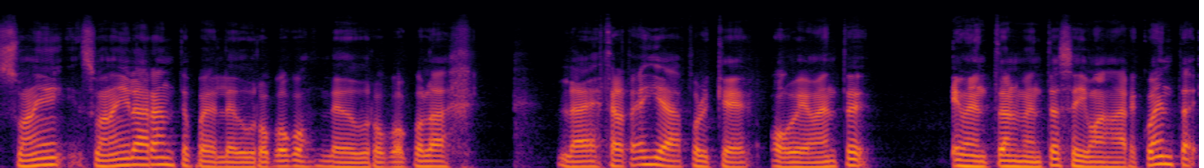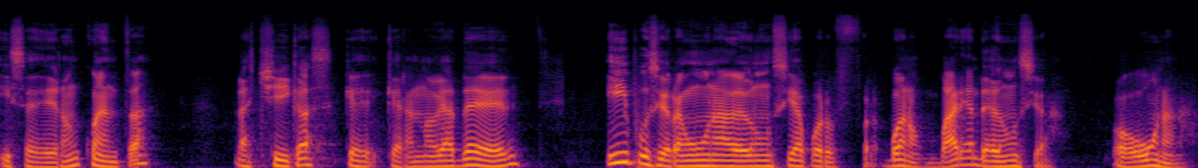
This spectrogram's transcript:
suena, suena hilarante, pues le duró poco, le duró poco la, la estrategia, porque obviamente, eventualmente se iban a dar cuenta y se dieron cuenta las chicas que, eran novias de él y pusieron una denuncia por, bueno, varias denuncias, o una,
